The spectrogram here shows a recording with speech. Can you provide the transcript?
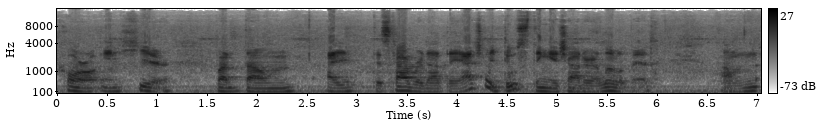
coral in here but um, I discovered that they actually do sting each other a little bit um,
